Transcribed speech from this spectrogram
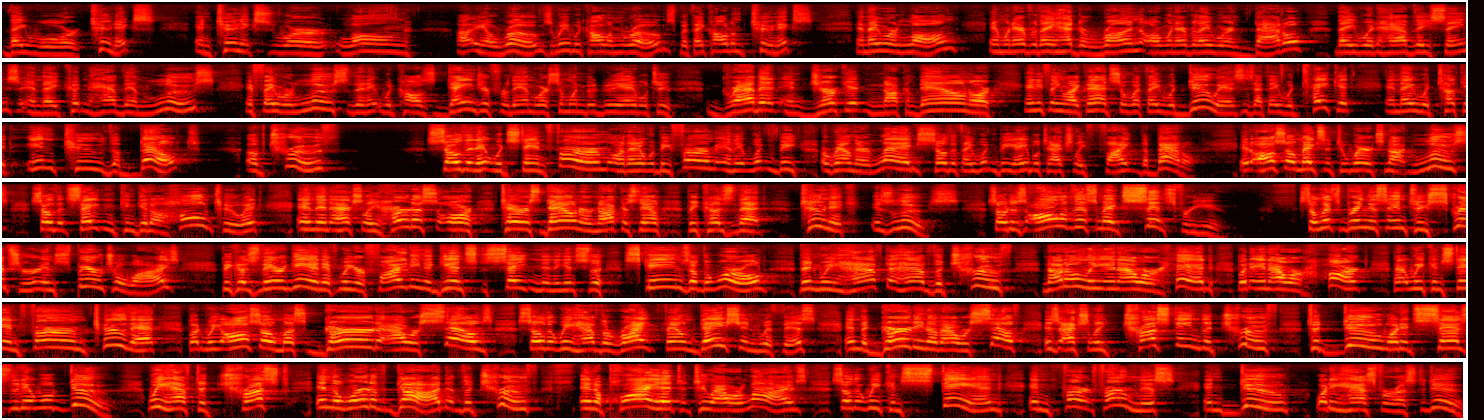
they wore tunics, and tunics were long, uh, you know, robes. We would call them robes, but they called them tunics, and they were long. And whenever they had to run or whenever they were in battle, they would have these things, and they couldn't have them loose. If they were loose, then it would cause danger for them where someone would be able to grab it and jerk it and knock them down or anything like that. So what they would do is, is that they would take it and they would tuck it into the belt of truth so that it would stand firm or that it would be firm and it wouldn't be around their legs so that they wouldn't be able to actually fight the battle. it also makes it to where it's not loose so that Satan can get a hold to it and then actually hurt us or tear us down or knock us down because that tunic is loose. So, does all of this make sense for you? So, let's bring this into scripture in spiritual wise. Because there again, if we are fighting against Satan and against the schemes of the world, then we have to have the truth not only in our head, but in our heart, that we can stand firm to that, but we also must gird ourselves so that we have the right foundation with this. And the girding of ourself is actually trusting the truth to do what it says that it will do. We have to trust in the Word of God, the truth, and apply it to our lives so that we can stand in fir- firmness and do what He has for us to do.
